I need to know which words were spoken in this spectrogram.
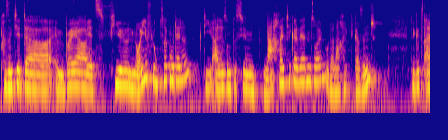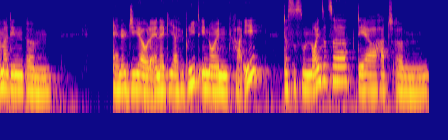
präsentiert der Embraer jetzt vier neue Flugzeugmodelle, die alle so ein bisschen nachhaltiger werden sollen oder nachhaltiger sind. Da gibt es einmal den ähm, Energia oder Energia Hybrid E9 HE. Das ist so ein Neunsitzer, der hat ähm,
